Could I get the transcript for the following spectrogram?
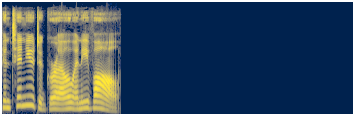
continue to grow and evolve.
